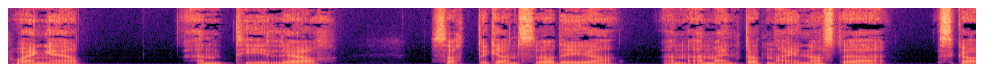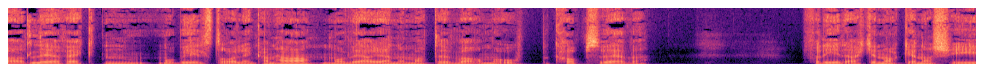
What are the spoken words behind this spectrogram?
Poenget er at en tidligere satte grenseverdier en, en mente at den eneste skadelige effekten mobilstråling kan ha, må være gjennom at det varmer opp kroppsvevet fordi det er ikke nok energi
